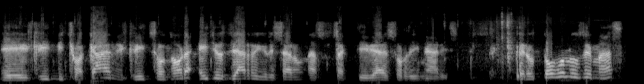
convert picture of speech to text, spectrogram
el CRIT Michoacán, el CRIT Sonora, ellos ya regresaron a sus actividades ordinarias. Pero todos los demás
